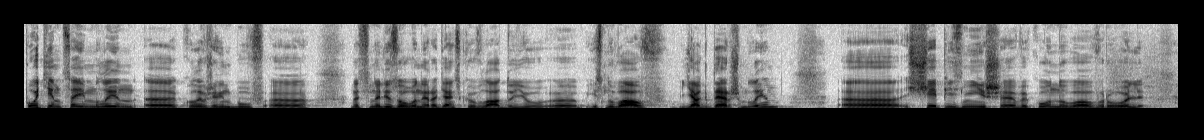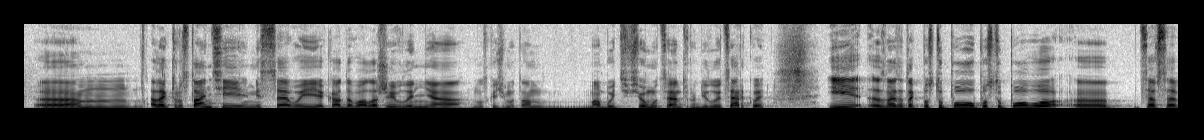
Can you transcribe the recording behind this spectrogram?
Потім цей млин, коли вже він був націоналізований радянською владою, існував як держмлин. Ще пізніше виконував роль електростанції місцевої, яка давала живлення, ну скажімо там, мабуть, всьому центру Білої церкви. І знаєте, так поступово, поступово е, це все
